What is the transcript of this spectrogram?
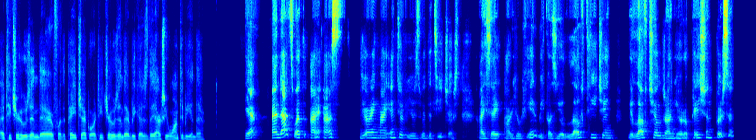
a teacher who's in there for the paycheck or a teacher who's in there because they actually want to be in there. Yeah and that's what i asked during my interviews with the teachers i say are you here because you love teaching you love children you're a patient person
